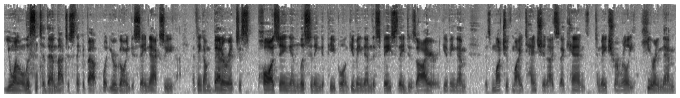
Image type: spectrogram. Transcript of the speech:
you want to listen to them, not just think about what you're going to say next. So you, I think I'm better at just pausing and listening to people and giving them the space they desire and giving them as much of my attention as I can to make sure I'm really hearing them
